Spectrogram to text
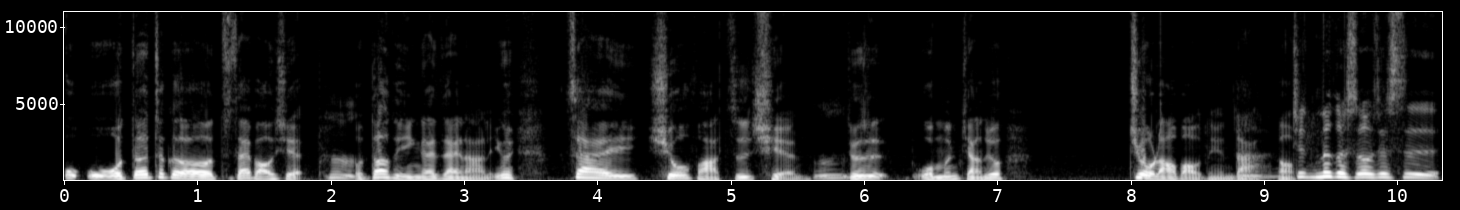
我我的这个职灾保险，嗯、我到底应该在哪里？因为在修法之前，嗯、就是我们讲就旧劳保年代、嗯、哦，就那个时候就是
